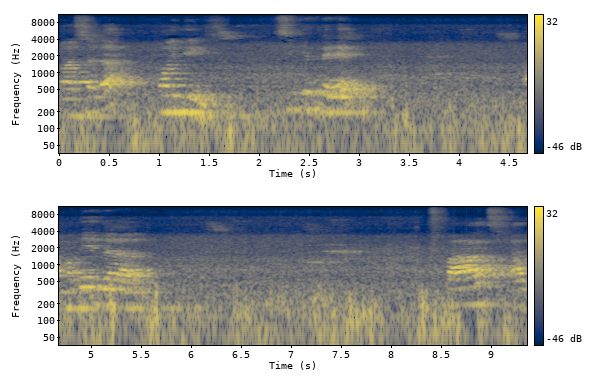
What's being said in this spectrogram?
পাঁচ সাতা পঁয়ত্রিশ। সেক্ষেত্রে আমাদের আহ, পাঁচ আর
